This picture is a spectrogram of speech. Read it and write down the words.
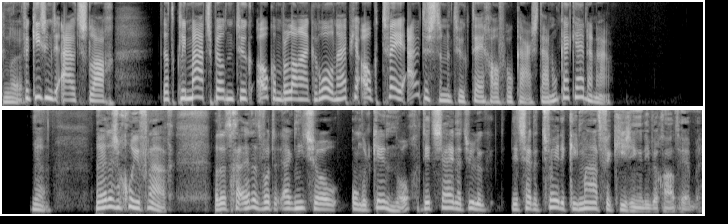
Nee. verkiezingsuitslag. Dat klimaat speelt natuurlijk ook een belangrijke rol. Dan heb je ook twee uitersten natuurlijk tegenover elkaar staan. Hoe kijk jij daarnaar? Ja. Nee, dat is een goede vraag. Want het, gaat, dat wordt eigenlijk niet zo onderkend nog. Dit zijn natuurlijk dit zijn de tweede klimaatverkiezingen die we gehad hebben.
